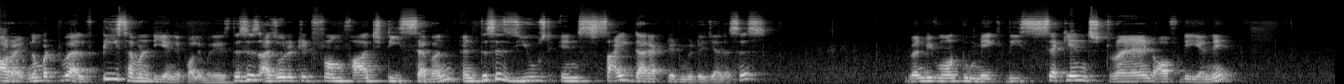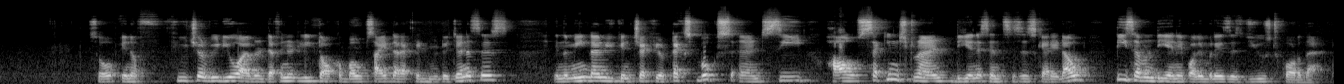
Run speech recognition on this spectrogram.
Alright, number 12, T7 DNA polymerase. This is isolated from phage T7 and this is used in site-directed mutagenesis when we want to make the second strand of DNA. So in a future video, I will definitely talk about site-directed mutagenesis. In the meantime, you can check your textbooks and see how second strand DNA synthesis is carried out. T7 DNA polymerase is used for that.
